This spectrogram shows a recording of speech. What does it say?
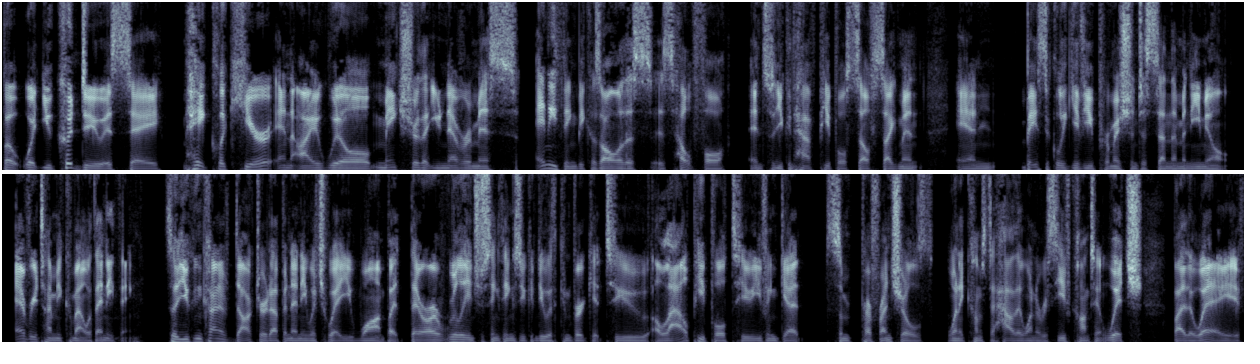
But what you could do is say, hey, click here and I will make sure that you never miss anything because all of this is helpful. And so you can have people self segment and basically give you permission to send them an email every time you come out with anything. So you can kind of doctor it up in any which way you want, but there are really interesting things you can do with ConvertKit to allow people to even get some preferentials when it comes to how they want to receive content, which, by the way, if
